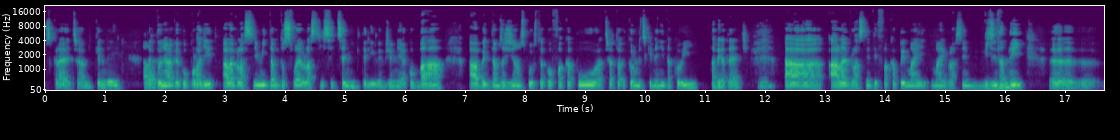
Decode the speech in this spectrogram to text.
z kraje třeba víkendy, Ale tak to nějak jako poladit, ale vlastně mít tam to svoje vlastní sycení, který vím, že mě jako bá a byť tam zažívám spoustu jako fuck upů a třeba to ekonomicky není takový, tady a teď, hm, a, ale vlastně ty fuck upy mají, mají vlastně významný, eh,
